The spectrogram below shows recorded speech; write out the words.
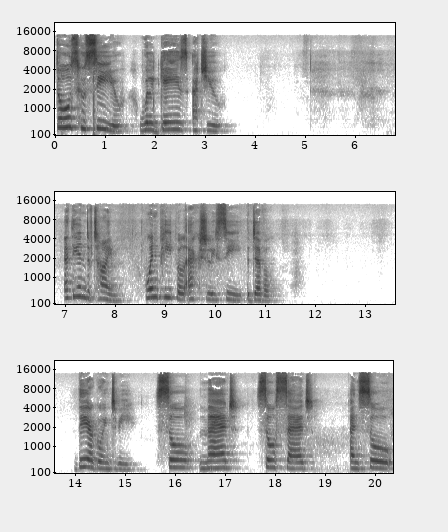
Those who see you will gaze at you At the end of time, when people actually see the devil, they are going to be so mad, so sad, and so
